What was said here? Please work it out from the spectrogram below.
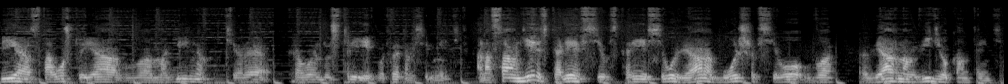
без того, что я в мобильных-игровой индустрии, вот в этом сегменте. А на самом деле, скорее всего, скорее всего, VR больше всего в VR-ном видеоконтенте.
